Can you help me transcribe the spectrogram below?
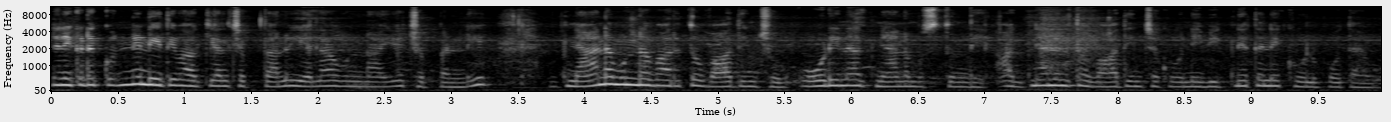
నేను ఇక్కడ కొన్ని నీతి వాక్యాలు చెప్తాను. ఎలా ఉన్నాయో చెప్పండి. జ్ఞానం ఉన్న వారితో వాదించు. ఓడినా జ్ఞానం వస్తుంది అజ్ఞానంతో వాదించకు. నీ విఘ్నతనే కోల్పోతావు.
